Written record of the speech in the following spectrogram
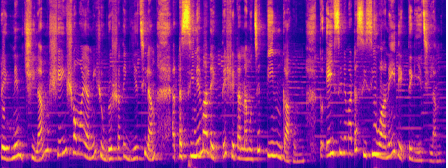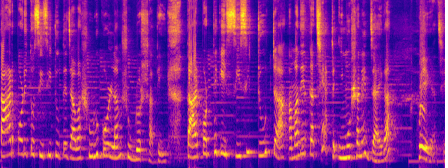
প্রেগনেন্ট ছিলাম, সেই সময় আমি শুভ্রর সাথে গিয়েছিলাম একটা সিনেমা দেখতে, সেটার নাম হচ্ছে তিন কাহন। তো এই সিনেমাটা সিসি ওয়ানেই দেখতে গিয়েছিলাম। তারপরে তো সিসি টুতে যাওয়া শুরু করলাম শুভ্রর সাথেই। তারপর থেকে সিসি টুটা আমাদের কাছে একটা ইমোশনের জায়গা। হয়ে গেছে।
